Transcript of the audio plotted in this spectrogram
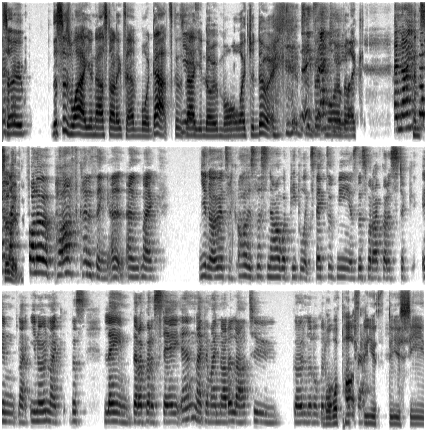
So this is why you're now starting to have more doubts because now you know more what you're doing. it's a bit more of like and now you've got to like considered. follow a path kind of thing and and like you know it's like oh is this now what people expect of me is this what i've got to stick in like you know like this lane that i've got to stay in like am i not allowed to go a little bit well, what path do you do you see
